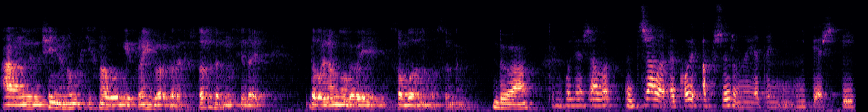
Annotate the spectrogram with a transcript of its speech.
А ну, изучение новых технологий, фреймворков, это что же должно съедать довольно много времени, свободного особенно. Да. Тем более Java, Java такой обширный, это не PHP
